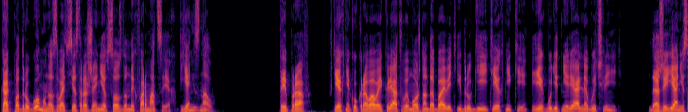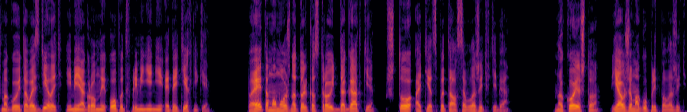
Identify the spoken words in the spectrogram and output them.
Как по-другому назвать все сражения в созданных формациях, я не знал. Ты прав. В технику кровавой клятвы можно добавить и другие техники, и их будет нереально вычленить. Даже я не смогу этого сделать, имея огромный опыт в применении этой техники. Поэтому можно только строить догадки, что отец пытался вложить в тебя. Но кое-что я уже могу предположить.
